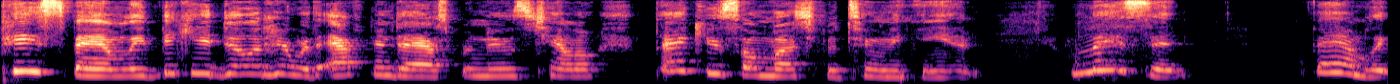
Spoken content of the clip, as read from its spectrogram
Peace, family. Vicki Dillard here with African Diaspora News Channel. Thank you so much for tuning in. Listen, family,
